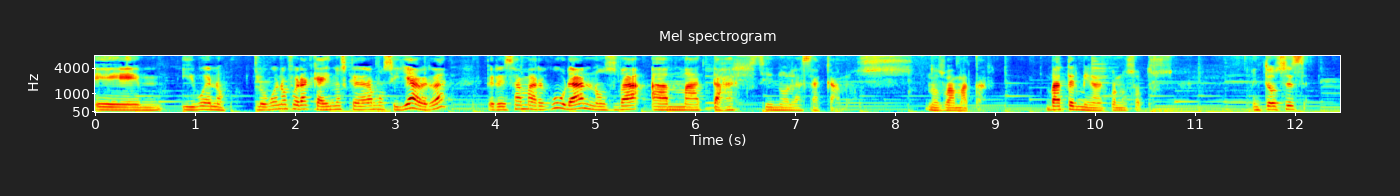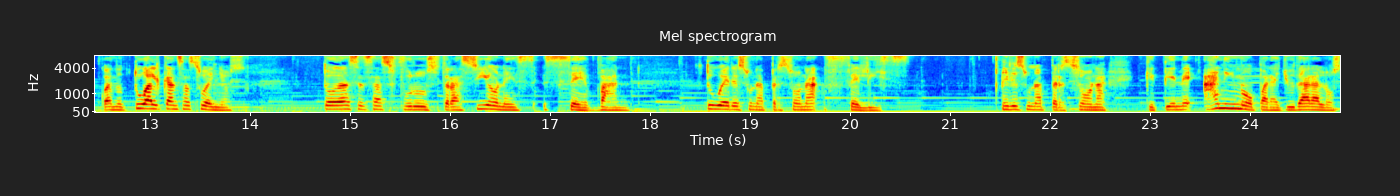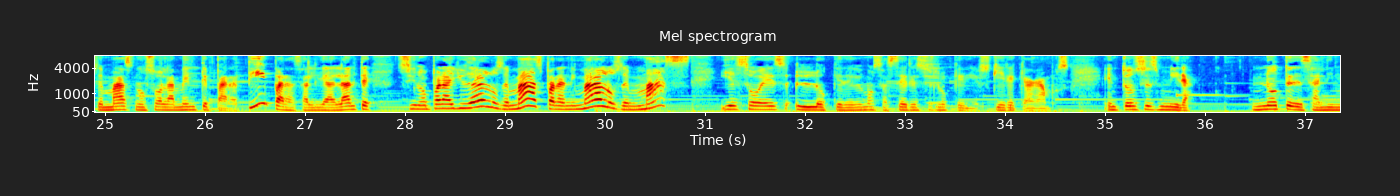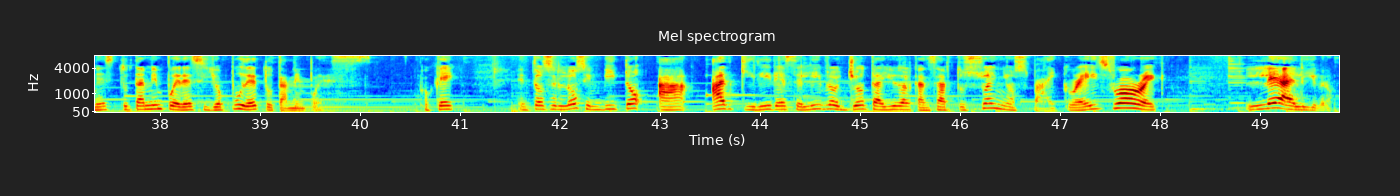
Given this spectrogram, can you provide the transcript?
Em, y bueno, lo bueno fuera que ahí nos quedáramos y ya, ¿verdad? Pero esa amargura nos va a matar si no la sacamos. Nos va a matar. Va a terminar con nosotros. Entonces, cuando tú alcanzas sueños, todas esas frustraciones se van. Tú eres una persona feliz. Eres una persona que tiene ánimo para ayudar a los demás, no solamente para ti, para salir adelante, sino para ayudar a los demás, para animar a los demás. Y eso es lo que debemos hacer, eso es lo que Dios quiere que hagamos. Entonces, mira, no te desanimes, tú también puedes, si yo pude, tú también puedes. ¿Ok? Entonces los invito a adquirir ese libro, Yo te ayudo a alcanzar tus sueños, by Grace Rorick. Lea el libro.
